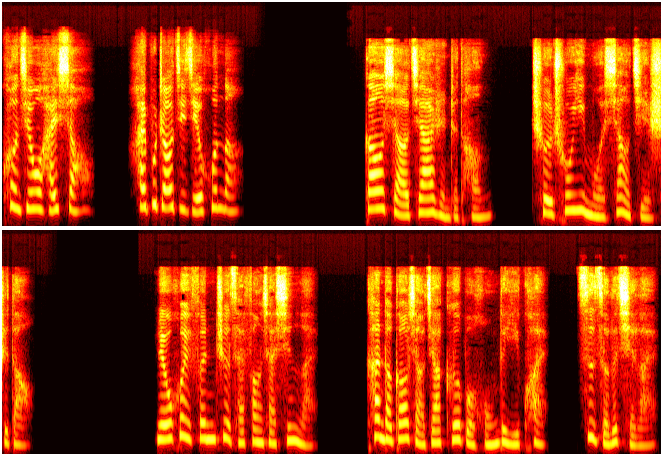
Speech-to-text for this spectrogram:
况且我还小，还不着急结婚呢。高小佳忍着疼，扯出一抹笑，解释道。刘慧芬这才放下心来，看到高小佳胳膊红的一块，自责了起来，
